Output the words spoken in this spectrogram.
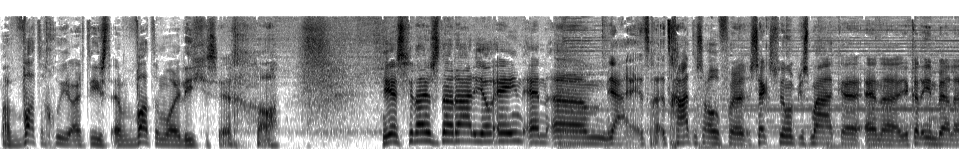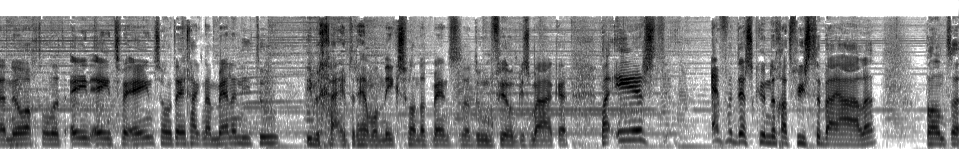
Maar wat een goede artiest en wat een mooi liedje zeg. Oh. Yes, je luistert naar Radio 1 en um, ja, het, het, gaat dus over seksfilmpjes maken. En uh, je kan inbellen 0800-1121. Zometeen ga ik naar Melanie toe. Die begrijpt er helemaal niks van dat mensen dat doen, filmpjes maken. Maar eerst even deskundig advies erbij halen. Want uh,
